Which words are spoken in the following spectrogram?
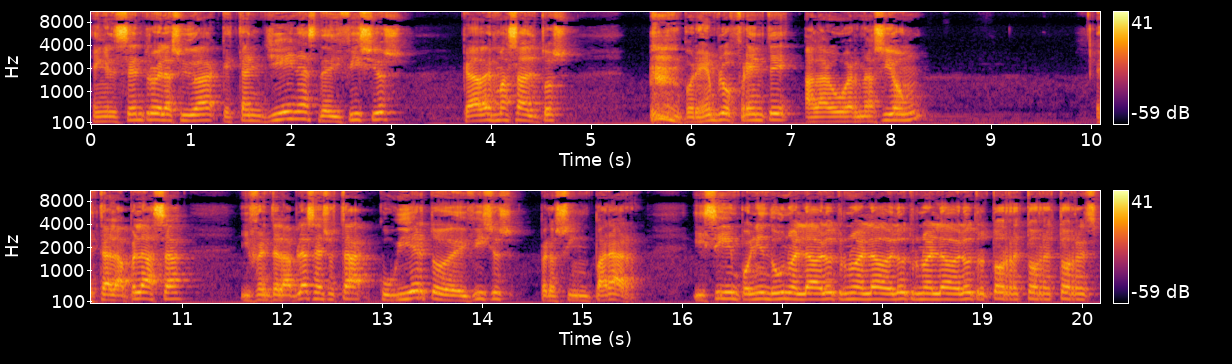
en el centro de la ciudad que están llenas de edificios cada vez más altos. Por ejemplo, frente a la gobernación está la plaza y frente a la plaza eso está cubierto de edificios pero sin parar. Y siguen poniendo uno al lado del otro, uno al lado del otro, uno al lado del otro, torres, torres, torres.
